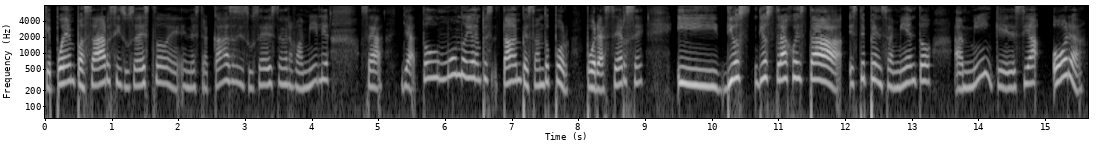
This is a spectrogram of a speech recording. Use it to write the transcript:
que pueden pasar si sucede esto en, nuestra casa, si sucede esto en la familia. O sea, ya todo el mundo ya estaba empezando por, por hacerse y Dios, Dios trajo esta, este pensamiento a mí que decía, ora,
